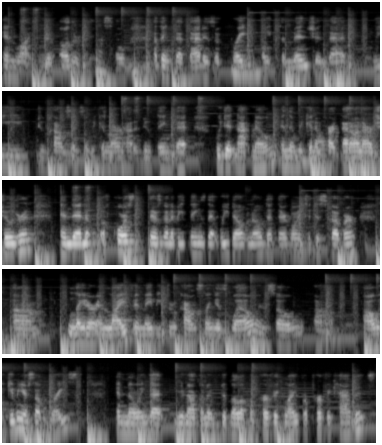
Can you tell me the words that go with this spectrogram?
in life. There are other things. So I think that that is a great point to mention that we do counseling so we can learn how to do things that we did not know, and then we can impart that on our children. And then, of course, there's going to be things that we don't know that they're going to discover. Um, later in life and maybe through counseling as well and so um, always giving yourself grace and knowing that you're not going to develop a perfect life or perfect habits.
